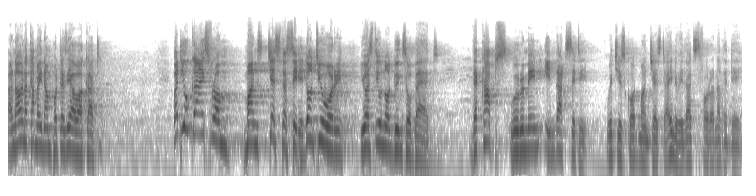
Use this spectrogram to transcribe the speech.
anaona kama inampotezea wakati. But you guys from Manchester City, don't you worry, you are still not doing so bad. The cups will remain in that city, which is called Manchester. Anyway, that's for another day.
